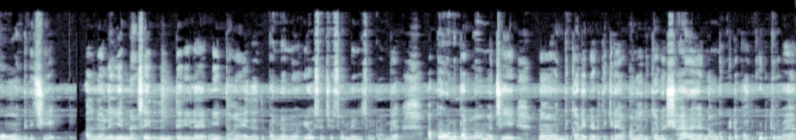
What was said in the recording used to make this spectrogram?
கோவம் வந்துடுச்சு. அதனால் என்ன செய்கிறதுன்னு தெரியல. நீ தான் ஏதாவது பண்ணணும். யோசித்து சொல்லுன்னு சொல்கிறாங்க அப்போ ஒன்று பண்ணலாமாச்சி? நான் வந்து கடை நடத்திக்கிறேன். ஆனால் அதுக்கான ஷேரை நான் உங்ககிட்ட பாதி கொடுத்துருவேன்.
